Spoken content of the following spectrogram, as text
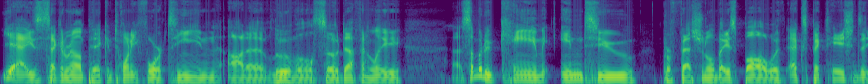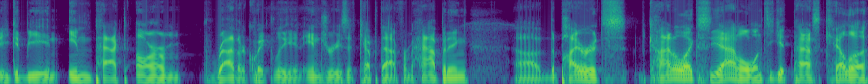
Yeah, he's a second round pick in 2014 out of Louisville. So definitely uh, someone who came into professional baseball with expectations that he could be an impact arm rather quickly, and injuries have kept that from happening. Uh, the Pirates, kind of like Seattle, once you get past Kela,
